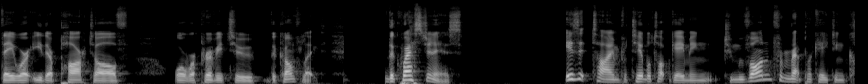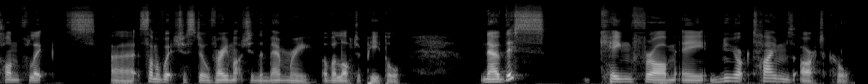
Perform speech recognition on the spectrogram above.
they were either part of or were privy to the conflict. The question is is it time for tabletop gaming to move on from replicating conflicts, uh, some of which are still very much in the memory of a lot of people? Now, this came from a New York Times article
